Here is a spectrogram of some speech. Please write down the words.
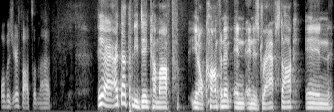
what was your thoughts on that? Yeah, I thought that he did come off, you know, confident in in his draft stock in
